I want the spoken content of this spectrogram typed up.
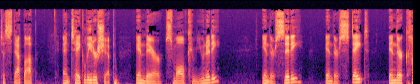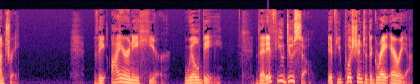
to step up and take leadership in their small community, in their city, in their state, in their country. The irony here will be that if you do so, if you push into the gray area,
